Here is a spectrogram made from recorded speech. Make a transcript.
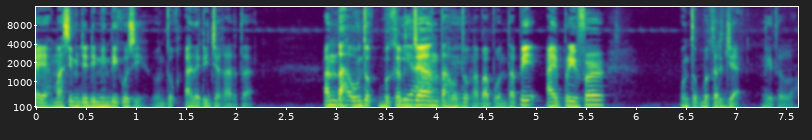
ya masih menjadi mimpiku sih untuk ada di Jakarta. Entah untuk bekerja Iya, entah oke. untuk apa pun tapi I prefer untuk bekerja gitu loh.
